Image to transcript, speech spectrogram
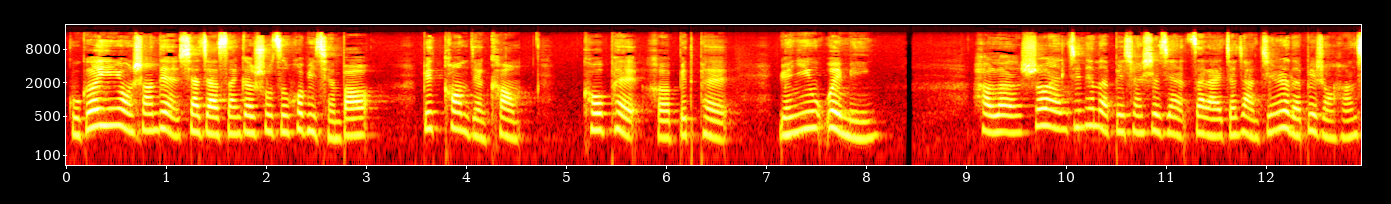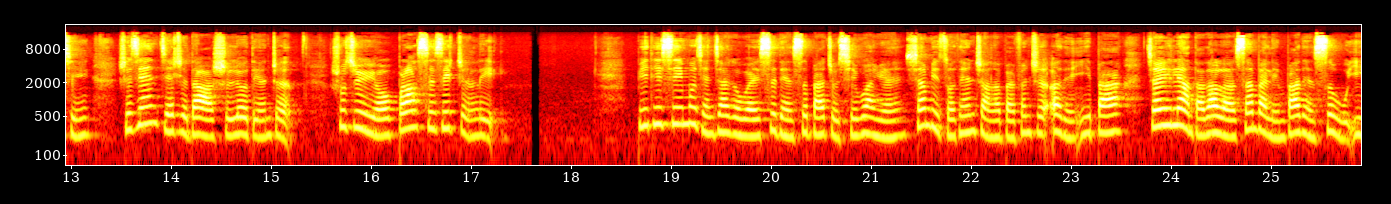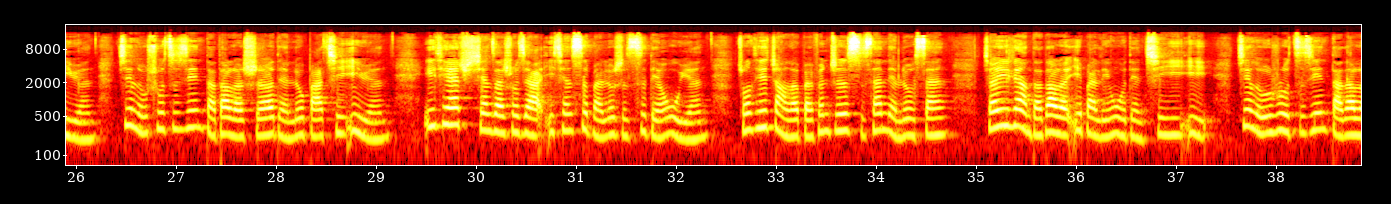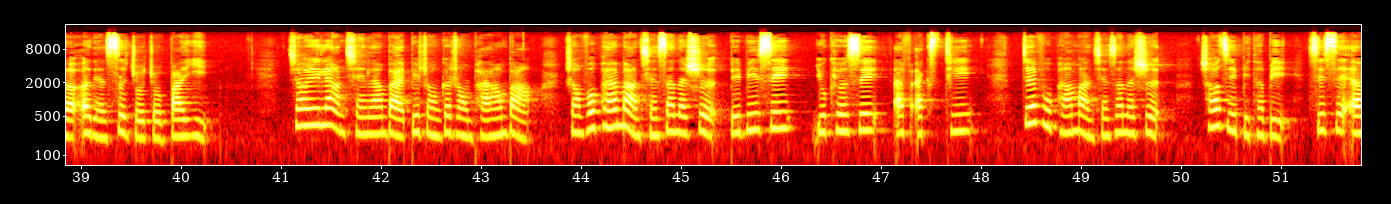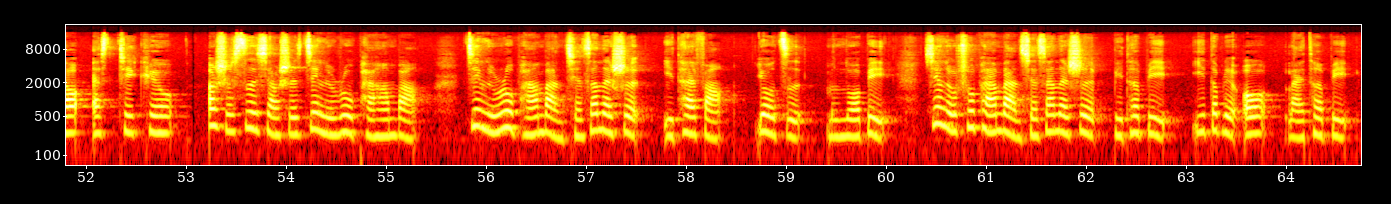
谷歌应用商店下架三个数字货币钱包：Bitcoin 点 com、CoPay 和 BitPay，原因未明。好了，说完今天的币圈事件，再来讲讲今日的币种行情。时间截止到十六点整，数据由 Block CC 整理。BTC 目前价格为四点四八九七万元，相比昨天涨了百分之二点一八，交易量达到了三百零八点四五亿元，净流出资金达到了十二点六八七亿元。ETH 现在售价一千四百六十四点五元，总体涨了百分之十三点六三，交易量达到了一百零五点七一亿，净流入资金达到了二点四九九八亿。交易量前两百币种各种排行榜，涨幅排行榜前三的是 BBC、UQC、FXT。跌幅排行榜前三的是超级比特币 CCL、STQ。二十四小时净流入排行榜，净流入排行榜前三的是以太坊、柚子、门罗币。净流出排行榜前三的是比特币、EWO、莱特币。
